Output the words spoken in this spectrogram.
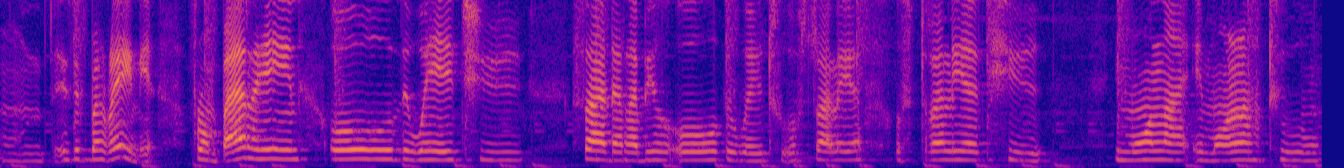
mm, is it Bahrain? Yeah. From Bahrain all the way to Saudi Arabia, all the way to Australia, Australia to Imola, Imola to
